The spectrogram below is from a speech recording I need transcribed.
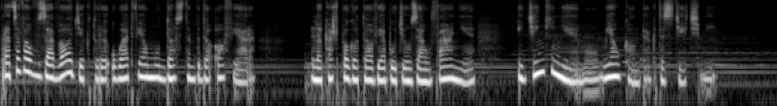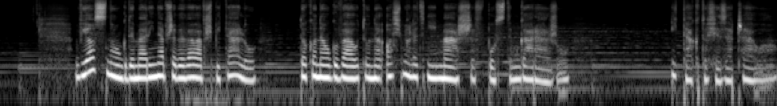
Pracował w zawodzie, który ułatwiał mu dostęp do ofiar. Lekarz pogotowia budził zaufanie i dzięki niemu miał kontakt z dziećmi. Wiosną, gdy Marina przebywała w szpitalu, dokonał gwałtu na ośmioletniej maszy w pustym garażu. I tak to się zaczęło.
